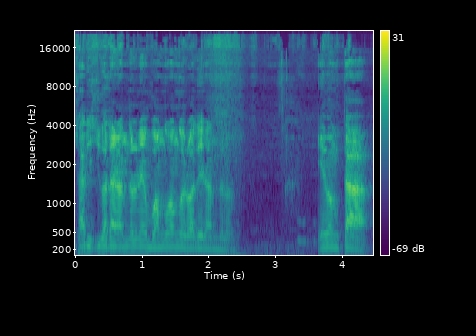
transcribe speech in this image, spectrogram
স্বাদেশিকতার আন্দোলন এবং বঙ্গভঙ্গ হ্রদের আন্দোলন। এবং তা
